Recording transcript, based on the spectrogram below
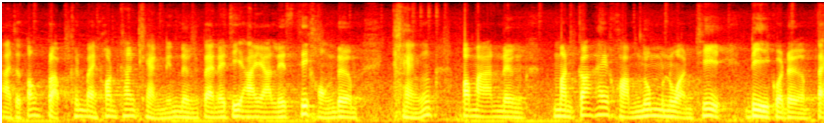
อาจจะต้องปรับขึ้นไปค่อนข้างแข็งนิดนึง แต่ใน GR Yaris ที่ของเดิม แข็งประมาณหนึ่งมันก็ให้ความนุ่มนวลที่ดีกว่าเดิม แต่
